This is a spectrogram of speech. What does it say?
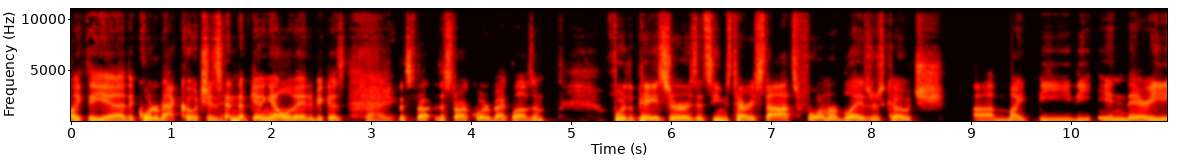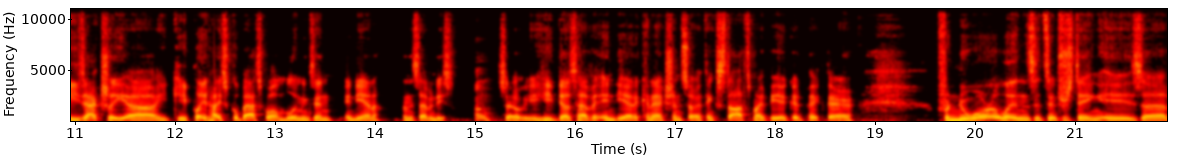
like the uh, the quarterback coaches end up getting elevated because right. the star the star quarterback loves them. For the Pacers, it seems Terry Stotts, former Blazers coach, uh, might be the in there. He's actually uh, he, he, played high school basketball in Bloomington, Indiana, in the seventies. Oh, so he, does have an Indiana connection. So I think Stotts might be a good pick there. For New Orleans, it's interesting is uh,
